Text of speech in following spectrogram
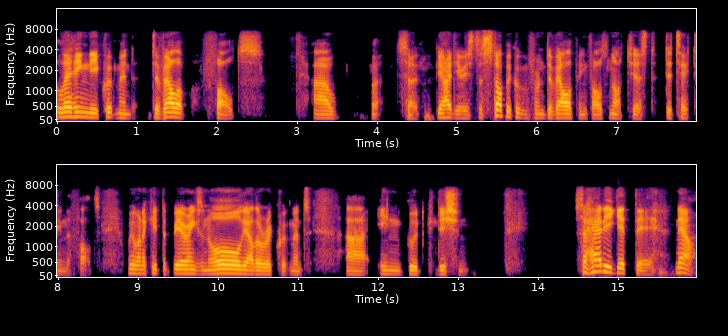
letting the equipment develop faults, uh, so the idea is to stop equipment from developing faults, not just detecting the faults. We want to keep the bearings and all the other equipment uh, in good condition. So how do you get there? Now,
